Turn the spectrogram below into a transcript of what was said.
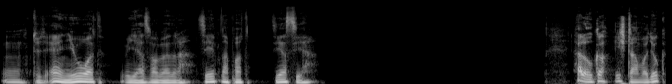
Úgyhogy ennyi volt, vigyázz magadra. Szép napot, szia, szia! Hellóka, István vagyok.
